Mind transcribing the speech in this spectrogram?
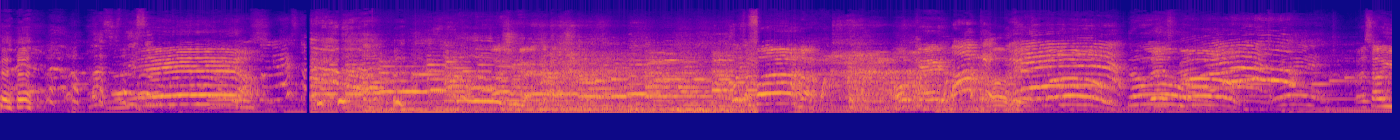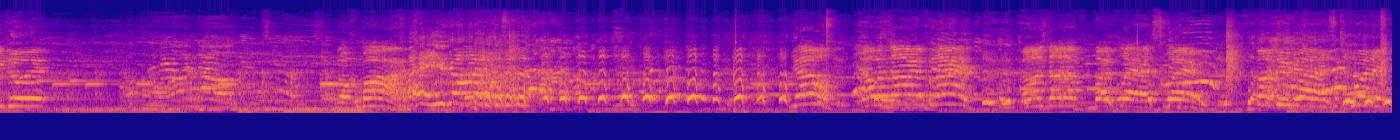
Let's do some. Yeah! Got you guys, got. What the fuck? Okay. Okay. Okay. Yeah! Let's go! That's how you do it. Oh no. No, come on. Hey, you got it. Yo, that was not my plan. That was not my plan, I swear. Fuck you guys. I'm quitting.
